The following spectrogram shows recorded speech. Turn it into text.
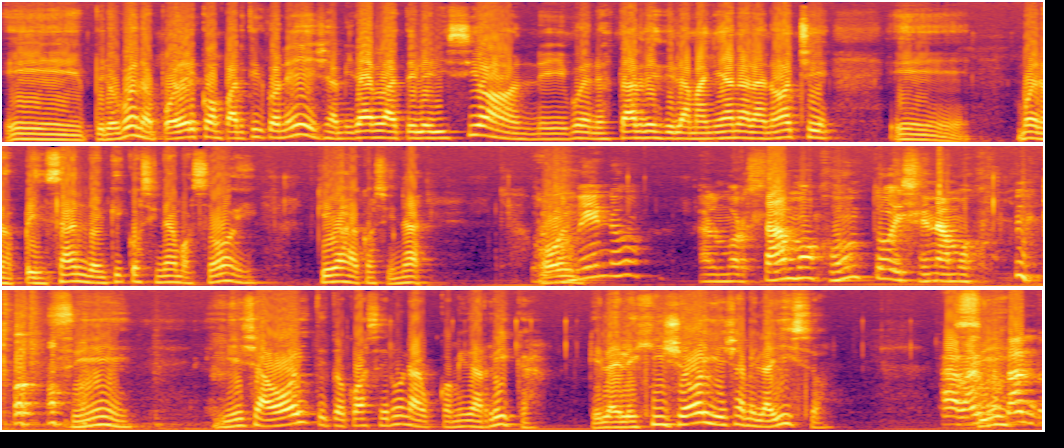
eh, pero bueno, poder compartir con ella, mirar la televisión, eh, bueno, estar desde la mañana a la noche, eh, bueno, pensando en qué cocinamos hoy, qué vas a cocinar. Por lo menos almorzamos juntos y cenamos juntos. Sí, y ella hoy te tocó hacer una comida rica, que la elegí yo y ella me la hizo. Ah, van sí.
